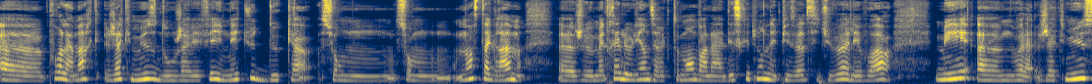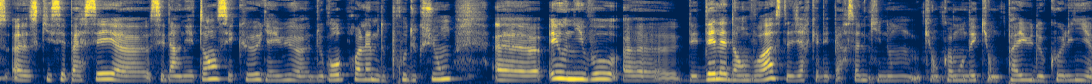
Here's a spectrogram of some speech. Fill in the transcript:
euh, pour la marque Jacques Muse, dont j'avais fait une étude de cas sur mon, sur mon Instagram. Euh, je mettrai le lien directement dans la description de l'épisode si tu veux aller voir. Mais euh, voilà, Jacques Muse, ce qui s'est passé ces derniers temps, c'est qu'il y a eu de gros problèmes de production et au niveau des délais d'envoi, c'est-à-dire qu'il y a des personnes qui, n'ont, qui ont commandé, qui n'ont pas eu de colis,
